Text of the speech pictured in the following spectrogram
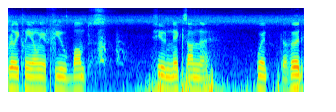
Really clean, only a few bumps, a few nicks on the went the hood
